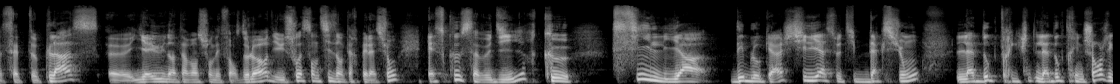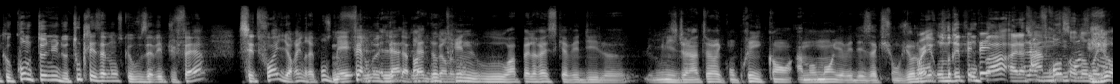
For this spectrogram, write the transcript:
cette place. il y a eu une intervention des forces de l'ordre, il y a eu 66 interpellations. Est-ce que ça veut dire que s'il y a des blocages, s'il y a ce type d'action, la doctrine, la doctrine change et que compte tenu de toutes les annonces que vous avez pu faire, cette fois, il y aura une réponse de fermeté la, de la part la doctrine, vous vous rappellerez ce qu'avait dit le, ministre de l'Intérieur, y compris quand, à un moment, il y avait des actions violentes. Oui, on ne répond pas à la souffrance en envoyant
